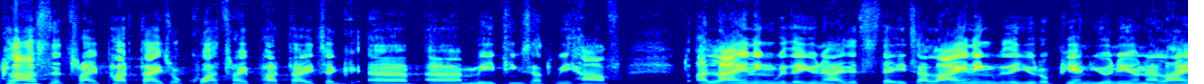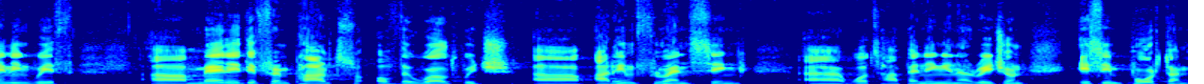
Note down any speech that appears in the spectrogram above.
plus the tripartite or quadripartite uh, uh, meetings that we have, aligning with the United States, aligning with the European Union, aligning with uh, many different parts of the world which uh, are influencing uh, what's happening in a region, is important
